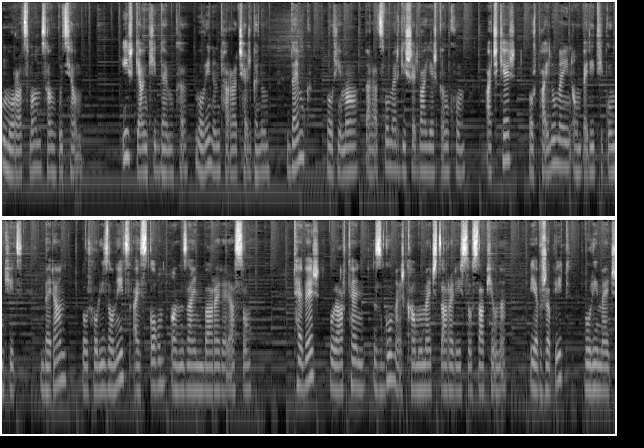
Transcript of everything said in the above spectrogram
ու մոռացման ցանկությամբ։ Իր կյանքի դեմքը, որին ընթառաջ էր գնում, դեմք, որ հիմա տարածվում էր գիշերվա երկնքում, աչքեր, որ փայլում էին ամպերի թիկունքից, բերան, որ հորիզոնից այս կողմ անզայն բարեր էր ասում։ Թևեր, որ արդեն զգում էր քամու մեջ ծառերի սոսափյունը, եւ ժպիտ, որի մեջ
